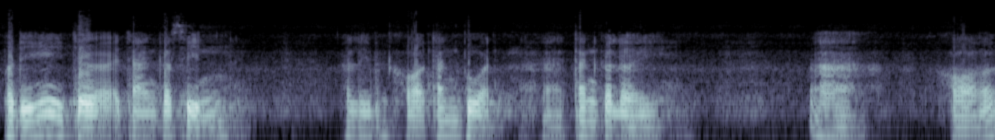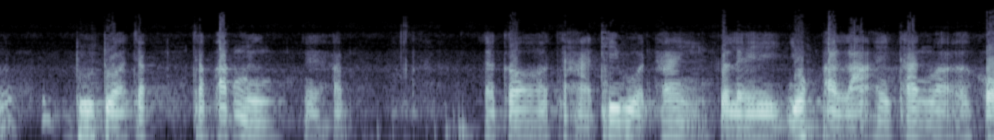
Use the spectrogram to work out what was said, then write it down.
พอดีเจออาจารย์กสินก็เลยไปขอท่านบวชท่านก็เลยอขอดูตัวจักจักพักหนึ่งนะครับ แล้วก็จะหาที่บวชให้ก็เลยยกภาระให้ท่านว่าเออขอ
